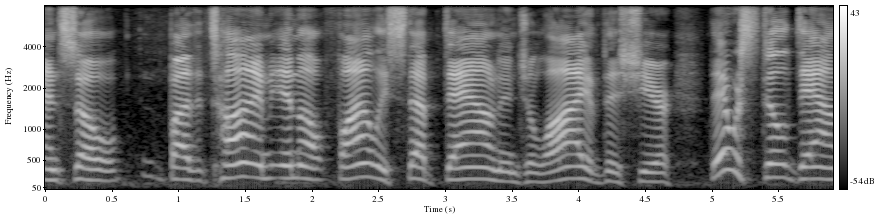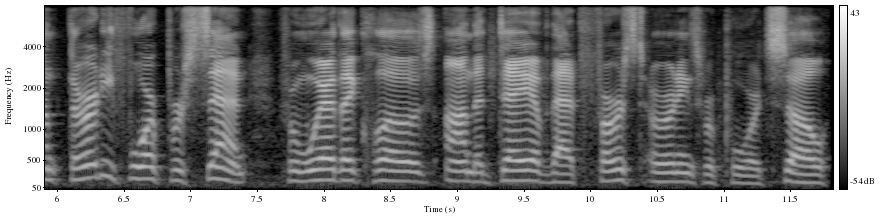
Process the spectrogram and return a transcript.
And so by the time Immelt finally stepped down in July of this year, they were still down 34% from where they closed on the day of that first earnings report. So,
